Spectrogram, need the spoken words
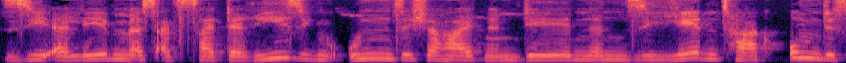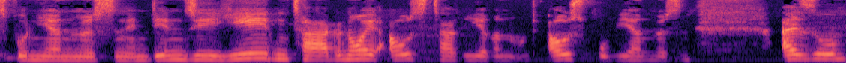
sie erleben es als Zeit der riesigen Unsicherheiten, in denen sie jeden Tag umdisponieren müssen, in denen sie jeden Tag neu austarieren und ausprobieren müssen. Also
